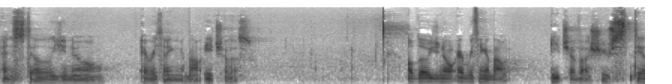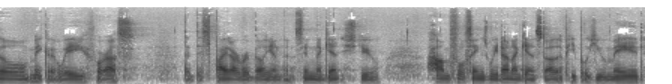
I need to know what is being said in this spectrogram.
and still you know everything about each of us. Although you know everything about each of us, you still make a way for us that despite our rebellion and sin against you, harmful things we done against other people you made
